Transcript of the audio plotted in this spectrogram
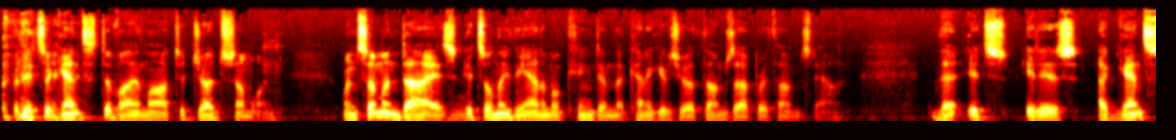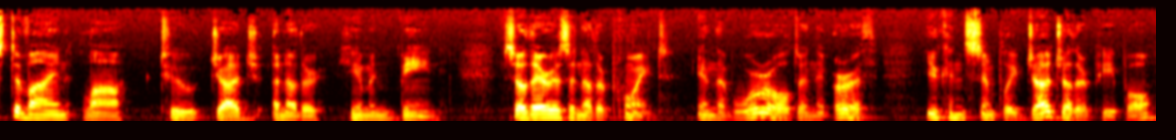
But it's against divine law to judge someone. When someone dies, mm. it's only the animal kingdom that kind of gives you a thumbs up or thumbs down. That it's it is against divine law to judge another human being. So there is another point in the world and the earth. You can simply judge other people,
